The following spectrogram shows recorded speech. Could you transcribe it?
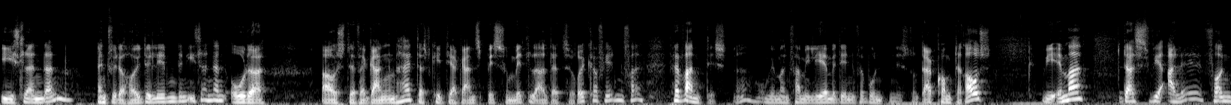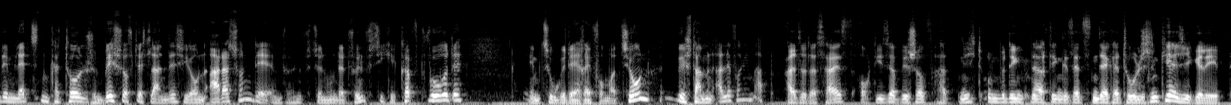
Isländern, entweder heute lebenden Isländern oder aus der Vergangenheit, das geht ja ganz bis zum Mittelalter zurück auf jeden Fall, verwandt ist ne? und wie man familiär mit denen verbunden ist. Und da kommt heraus, wie immer, dass wir alle von dem letzten katholischen Bischof des Landes, Jon Arason, der im 1550 geköpft wurde, im Zuge der Reformation. Wir stammen alle von ihm ab. Also das heißt, auch dieser Bischof hat nicht unbedingt nach den Gesetzen der katholischen Kirche gelebt.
